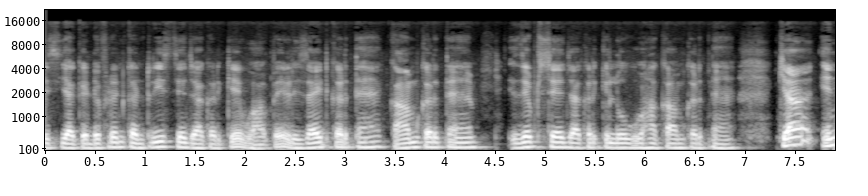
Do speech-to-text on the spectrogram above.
एशिया के डिफरेंट कंट्रीज़ से जा कर के वहाँ पे रिजाइड करते हैं, काम करते हैं। इजिप्ट से जाकर के लोग वहाँ काम करते हैं। क्या इन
